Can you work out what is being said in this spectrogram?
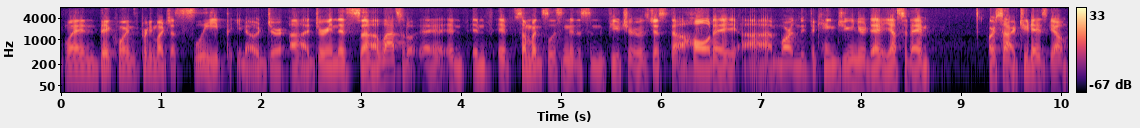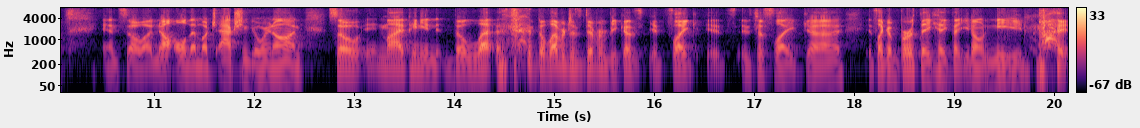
when Bitcoin's pretty much asleep. You know, dur- uh, during this uh, last little, uh, and, if someone's listening to this in the future, it was just a holiday, uh, Martin Luther King Jr. Day yesterday or sorry, two days ago. And so uh, not all that much action going on. So in my opinion, the le- the leverage is different because it's like it's it's just like uh, it's like a birthday cake that you don't need, but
